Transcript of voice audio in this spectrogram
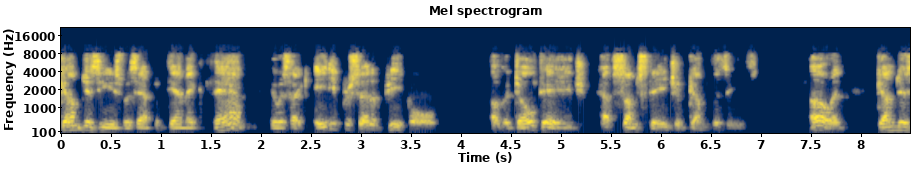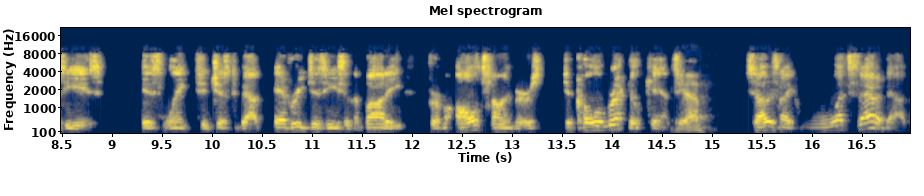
gum disease was epidemic then. It was like 80% of people of adult age have some stage of gum disease. Oh, and gum disease is linked to just about every disease in the body from Alzheimer's to colorectal cancer. Yeah. So I was like, what's that about?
